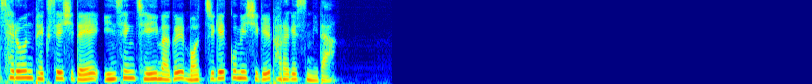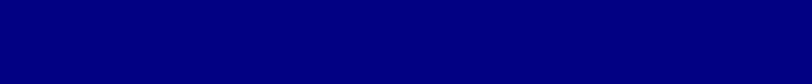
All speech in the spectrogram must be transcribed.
새로운 100세 시대의 인생 제2막을 멋지게 꾸미시길 바라겠습니다.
